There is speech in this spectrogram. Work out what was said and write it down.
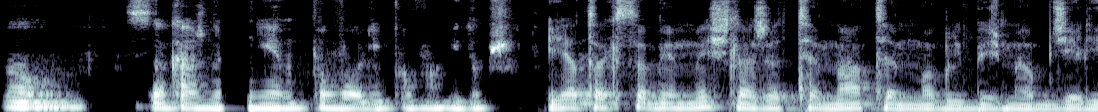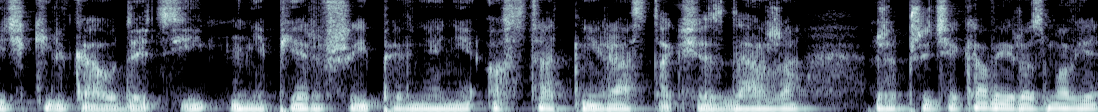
no, za każdym dniem powoli, powoli do przodu. Ja tak sobie myślę, że tematem moglibyśmy obdzielić kilka audycji. Nie pierwszy i pewnie nie ostatni raz tak się zdarza, że przy ciekawej rozmowie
